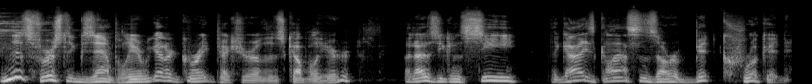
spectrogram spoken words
In this first example here, we got a great picture of this couple here, but as you can see, the guy's glasses are a bit crooked.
